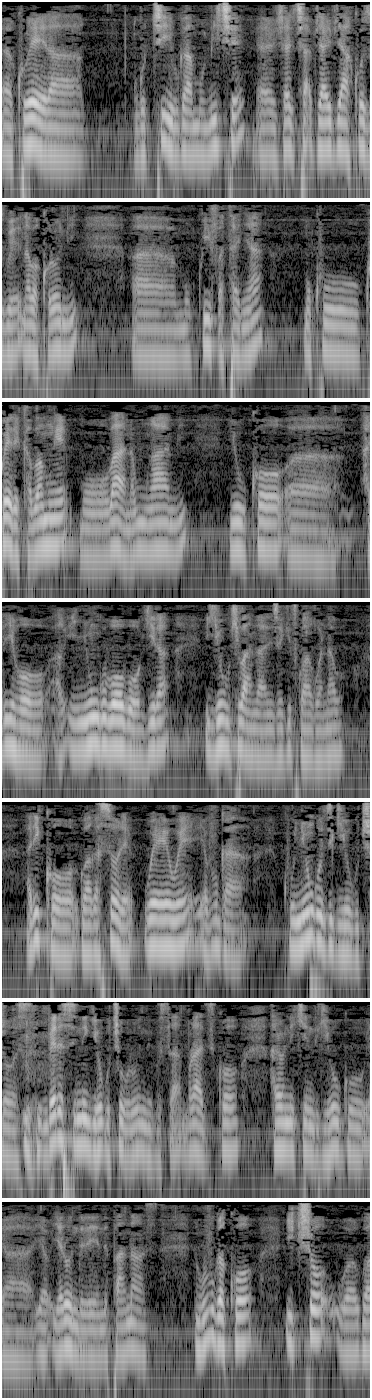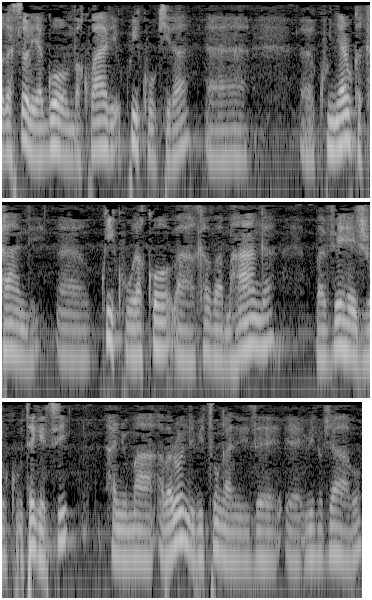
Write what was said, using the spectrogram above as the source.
eh, kubera gucibwa mu mice byari byakozwe n'abakoloni mu kwifatanya mu kwereka bamwe mu bana b'umwami yuko hariho inyungu bo bogira igihugu kibandanije gitwarwa nabo ariko rwagasore wewe yavuga ku nyungu z'igihugu cyose mhm. mbere si n'igihugu cy'u Burundi gusa murazi ko hariho n'ikindi gihugu yarondereye independanse ni ukuvuga ko icyo rwagasore yagomba kwari kwikukira eh, eh, kunyaruka kandi eh, kwikura ko bakava amahanga bave hejuru ku butegetsi hanyuma abarundi bitunganirize ibintu byabo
